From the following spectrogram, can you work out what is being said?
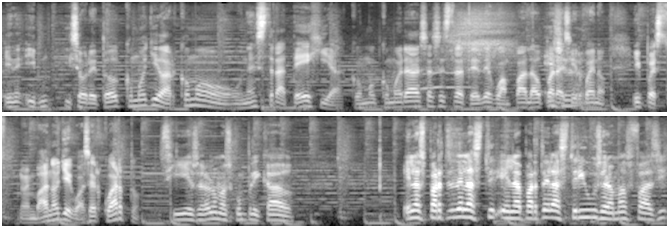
Y, y, sobre todo, cómo llevar como una estrategia, cómo, cómo eran esas estrategias de Juan Palau para decir, bueno, y pues no en vano llegó a ser cuarto. Sí, eso era lo más complicado. En, las partes de las, en la parte de las tribus era más fácil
